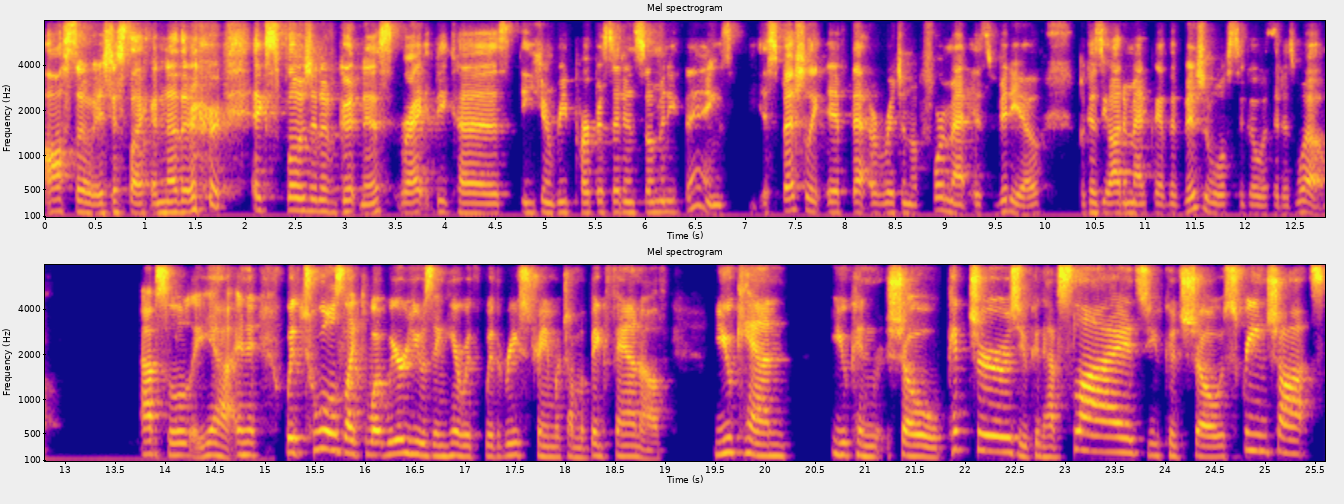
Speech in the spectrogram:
also is just like another explosion of goodness, right? Because you can repurpose it in so many things, especially if that original format is video, because you automatically have the visuals to go with it as well. Absolutely, yeah. And it, with tools like what we're using here with with Restream, which I'm a big fan of, you can you can show pictures, you can have slides, you could show screenshots,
